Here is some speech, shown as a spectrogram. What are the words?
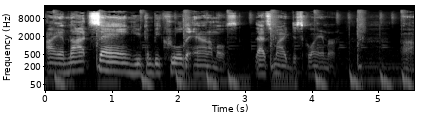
I am not saying you can be cruel to animals. That's my disclaimer. Uh,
